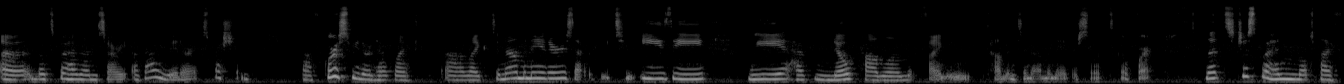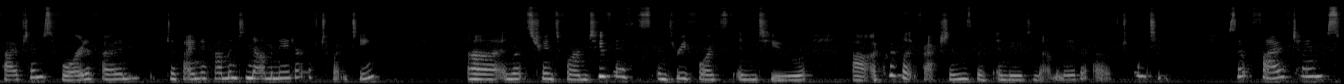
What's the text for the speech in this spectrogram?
uh, let's go ahead and, I'm sorry, evaluate our expression. Of course, we don't have like, uh, like denominators. That would be too easy we have no problem finding common denominators, so let's go for it. Let's just go ahead and multiply 5 times 4 to find, to find a common denominator of 20. Uh, and let's transform 2 fifths and 3 fourths into uh, equivalent fractions with a new denominator of 20. So 5 times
